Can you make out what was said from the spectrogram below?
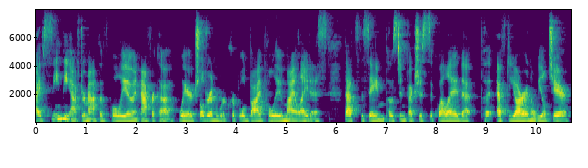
I've seen the aftermath of polio in Africa where children were crippled by poliomyelitis. That's the same post infectious sequelae that put FDR in a wheelchair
